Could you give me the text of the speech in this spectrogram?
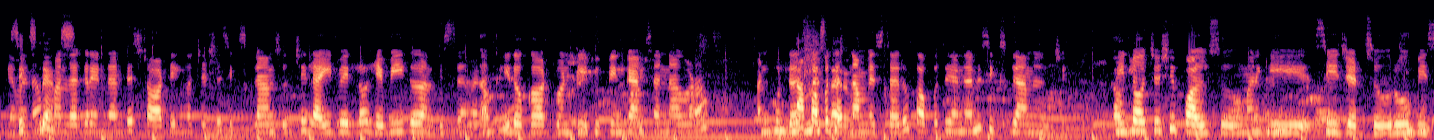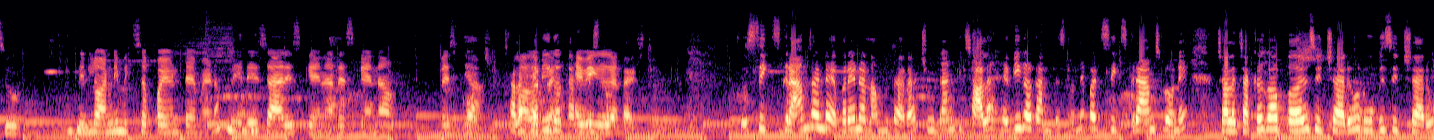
Grams. మన దగ్గర ఏంటంటే స్టార్టింగ్ వచ్చేసి సిక్స్ గ్రామ్స్ నుంచి లైట్ వెయిట్లో హెవీగా అనిపిస్తాయి మేడం. ఇది ఒక ట్వంటీ ఫిఫ్టీన్ గ్రామ్స్ అన్నా కూడా అనుకుంటారు. కాకపోతే నమ్మేస్తారు. కాకపోతే ఏంటంటే సిక్స్ గ్రామ్స్ నుంచి. దీంట్లో వచ్చేసి పల్స్ మనకి సీజెట్స్ రూబీస్ దీంట్లో అన్ని మిక్సప్ అయి ఉంటాయి మేడం. ఇది శారీస్కి అయినా డ్రెస్కి అయినా వేసుకోవచ్చు. చాలా హెవీగా కనిపిస్తుంటాయి. కనిపిస్తుంది. సో సిక్స్ గ్రామ్స్ అంటే ఎవరైనా నమ్ముతారా? చూడడానికి చాలా హెవీగా కనిపిస్తుంది బట్ సిక్స్ గ్రామ్స్లోనే చాలా చక్కగా పర్ల్స్ ఇచ్చారు రూబీస్ ఇచ్చారు.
